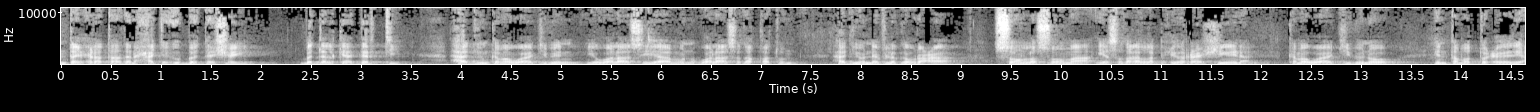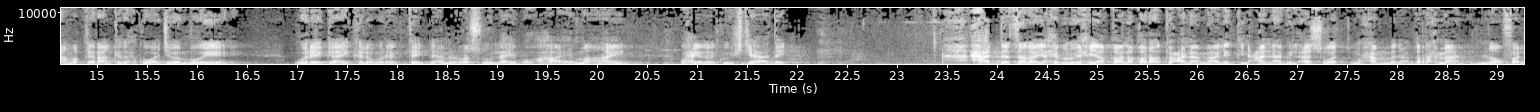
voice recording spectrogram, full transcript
intay xidhata haddana xaj ay u badashay bedelkaa dartii hadyun kama waajibin iyo walaa siyaamun walaa sadaqatun. Hadyo neef la gowraca soon la soomaa iyo sadaqa la bixiyo raashiina kama waajibinoo in tamatuceedii ama qiraankeeda wax ku waajiba mooyeene wareegga ay kala wareegtay biamri rasuulilaahi buu ahaa ee ma ahayn wax iyadoo ay ku ijtihaaday xadaثna yaxya bnu yaxya qaala qarأtu calى maliki can abi اlأswad muxamed bn cabdالraxman bn nawfal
